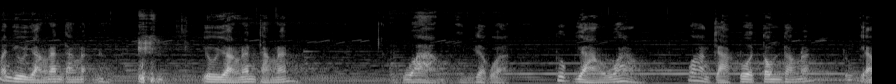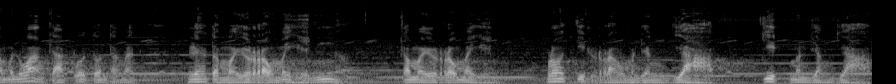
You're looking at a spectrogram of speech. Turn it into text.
มันอยู่อย่างนั้นทางนั้น อยู่อย่างนั้นทางนั้น ว่างเรียกว่า ทุกอย่างว่าง ว่างจากตัวตนทางนั้น ทุกอย่างมันว่างจากตัวตนทางนั้น แล้วทำไมเราไม่เห็นทำไมเราไม่เห็น เพราะจิตเรามันยังหยาบ จิตมันยังหยาบ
